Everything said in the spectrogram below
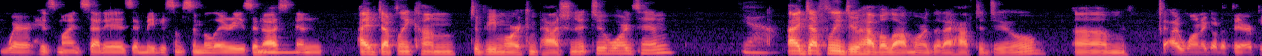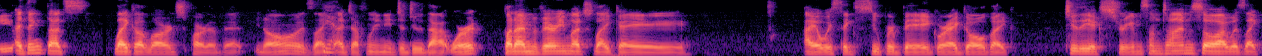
where his mindset is and maybe some similarities in us. Mm. And I've definitely come to be more compassionate towards him. Yeah. I definitely do have a lot more that I have to do. Um, I want to go to therapy. I think that's like a large part of it, you know, it's like Yeah. I definitely need to do that work. But I'm very much like a, I always think super big or I go like to the extreme sometimes. So I was like,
